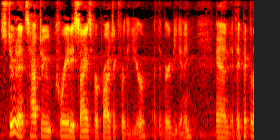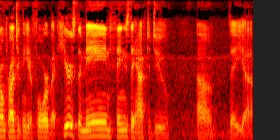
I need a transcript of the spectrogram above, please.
students have to create a science fair project for the year at the very beginning. And if they pick their own project, they get a four. But here's the main things they have to do, um, the uh,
